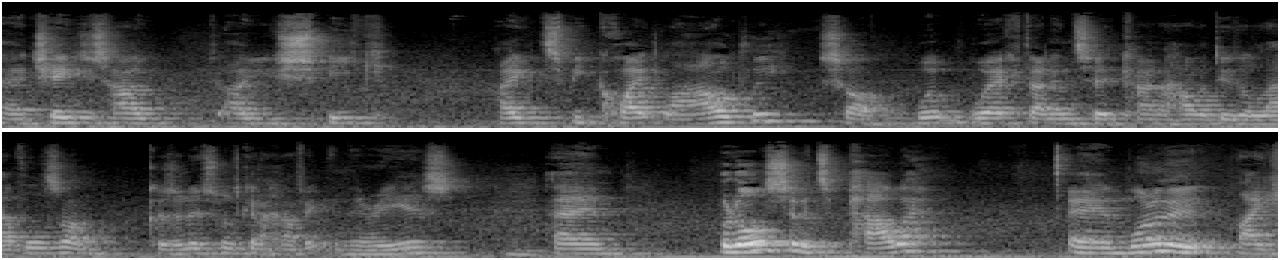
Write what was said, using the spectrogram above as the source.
uh, changes how how you speak. I speak quite loudly, so I work that into kind of how I do the levels on, because I know someone's going to have it in their ears. Um, but also it's power. Um, one of the, like,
